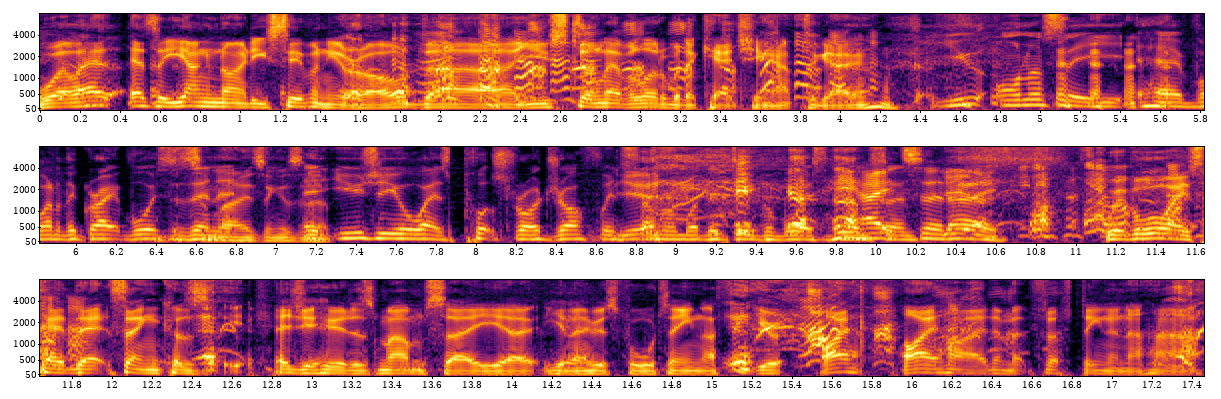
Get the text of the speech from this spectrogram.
Well, as, as a young 97 year old, uh, you still have a little bit of catching up to go. You honestly have one of the great voices It's in amazing, it. isn't it? usually always puts Roger off when someone with a deeper voice He comes hates in. it, eh? We've always had that thing because, as you heard his mum say, uh, you know, he was 14. I think you're, I, I hired him at 15 and a half.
